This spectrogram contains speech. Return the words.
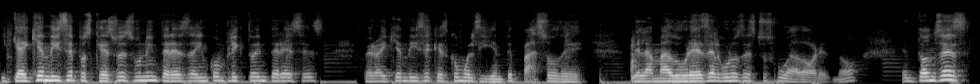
y que hay quien dice pues que eso es un interés, hay un conflicto de intereses, pero hay quien dice que es como el siguiente paso de, de la madurez de algunos de estos jugadores, ¿no? Entonces,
